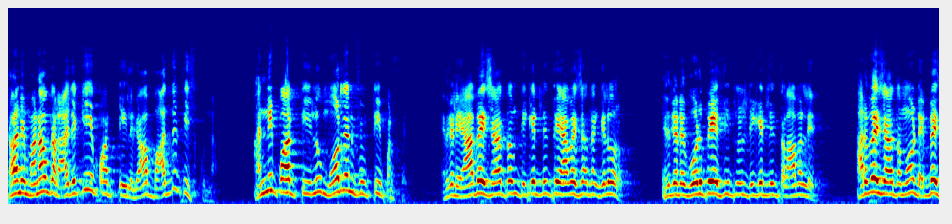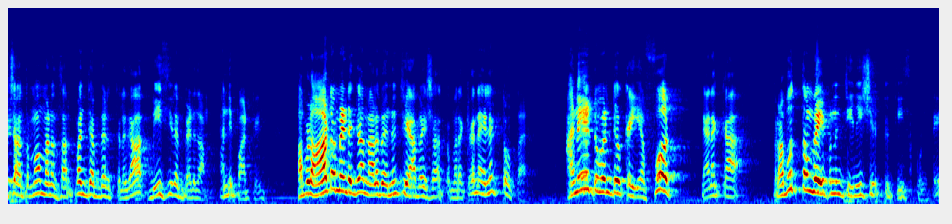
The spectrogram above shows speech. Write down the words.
కానీ మనం ఒక రాజకీయ పార్టీలుగా బాధ్యత తీసుకున్నాం. అన్ని పార్టీలు మోర్ దెన్ ఫిఫ్టీ పర్సెంట్ ఎందుకంటే యాభై శాతం టికెట్లు ఇస్తే యాభై శాతం గెలవరు. ఎందుకంటే ఓడిపోయే సీట్లలో టికెట్లు ఇస్తే లాభం లేదు. అరవై శాతమో డెబ్బై శాతమో మన సర్పంచ్ అభ్యర్థులుగా బీసీలను పెడదాం అన్ని పార్టీలు. అప్పుడు ఆటోమేటిక్గా నలభై నుంచి యాభై శాతం వరకైనా ఎలక్ట్ అవుతారు. అనేటువంటి ఒక ఎఫర్ట్ కనుక ప్రభుత్వం వైపు నుంచి ఇనిషియేటివ్ తీసుకుంటే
